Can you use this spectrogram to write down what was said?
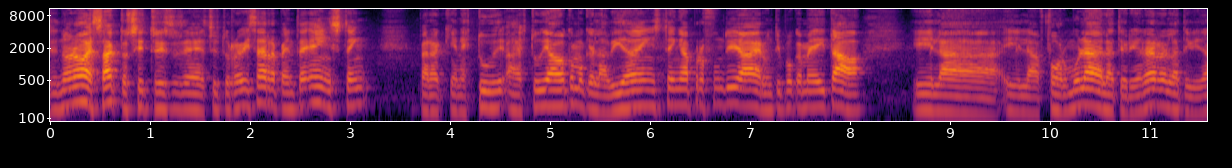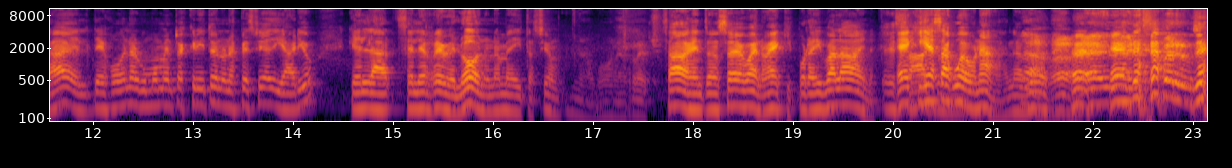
No, no, exacto. Si, si, si tú revisas de repente Einstein, para quien estudi- ha estudiado como que la vida de Einstein a profundidad, era un tipo que meditaba y la, y la fórmula de la teoría de la relatividad, él dejó en algún momento escrito en una especie de diario que la, se le reveló en una meditación. Recho. ¿Sabes? Entonces, bueno, X, por ahí va la vaina. Exacto. X esa huevonada. No, Ah, no. ah, Eh, eh, eh, eh.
